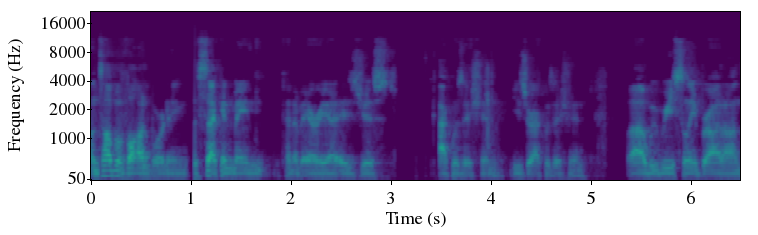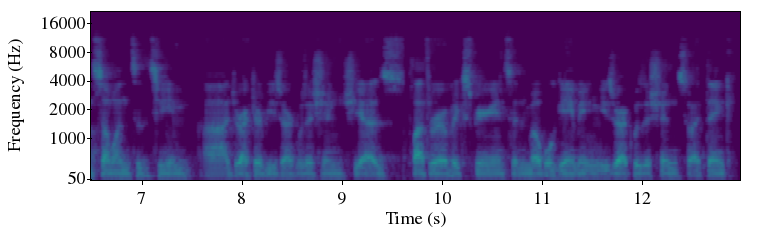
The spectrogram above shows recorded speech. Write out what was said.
On top of onboarding, the second main kind of area is just acquisition, user acquisition. Uh, we recently brought on someone to the team, uh, director of user acquisition. She has plethora of experience in mobile gaming user acquisition, so I think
